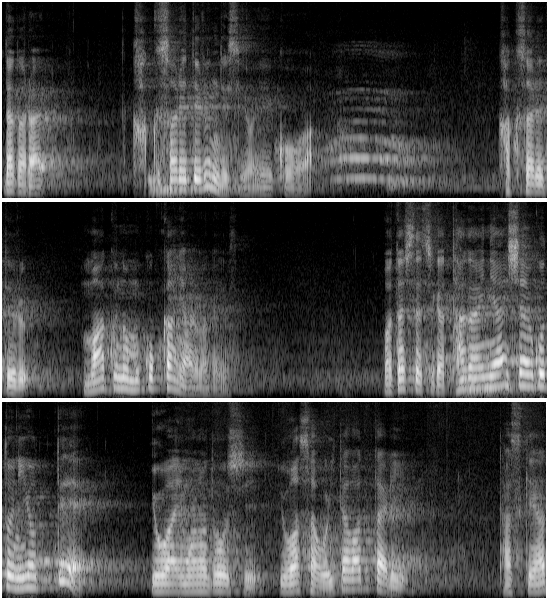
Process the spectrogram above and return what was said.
だから隠されてるんですよ栄光は。隠されてる。幕の向こう側にあるわけです。私たちが互いに愛し合うことによって弱い者同士弱さをいたわったり助け合っ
